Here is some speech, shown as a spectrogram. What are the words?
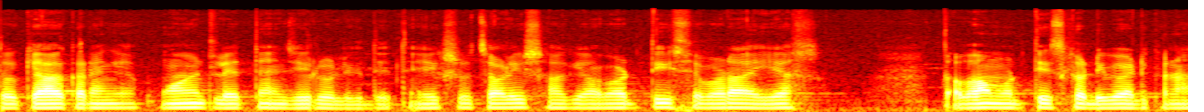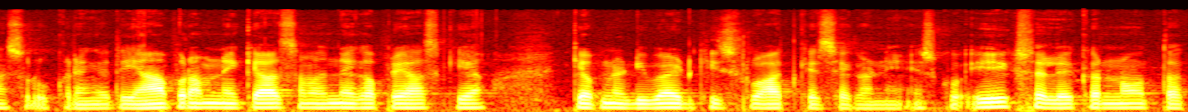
तो क्या करेंगे? पॉइंट लेते हैं, ज़ीरो लिख देते हैं। एक सौ चालीस आ गया। अब अड़तीस से बड़ा है, यस। तब हम अड़तीस का डिवाइड करना शुरू करेंगे। तो यहाँ पर हमने क्या समझने का प्रयास किया कि अपने डिवाइड की शुरुआत कैसे करनी है? इसको एक से लेकर नौ तक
